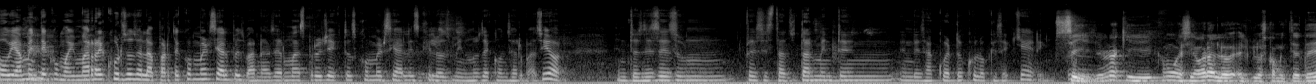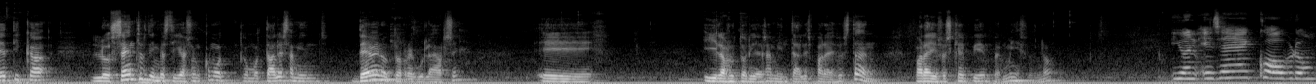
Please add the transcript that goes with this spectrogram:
Obviamente, como hay más recursos en la parte comercial, pues van a hacer más proyectos comerciales que los mismos de conservación. Entonces es un, pues está totalmente en, desacuerdo con lo que se quiere. Sí, yo creo que aquí, como decía ahora, los comités de ética, los centros de investigación como, como tales también deben autorregularse eh, y las autoridades ambientales para eso están. Para eso es que piden permisos, ¿no? Y en ese cobro,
